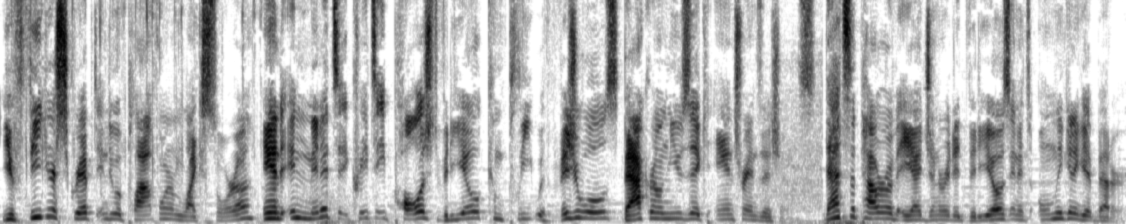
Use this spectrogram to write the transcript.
You feed your script into a platform like Sora, and in minutes, it creates a polished video complete with visuals, background music, and transitions. That's the power of AI generated videos, and it's only gonna get better.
